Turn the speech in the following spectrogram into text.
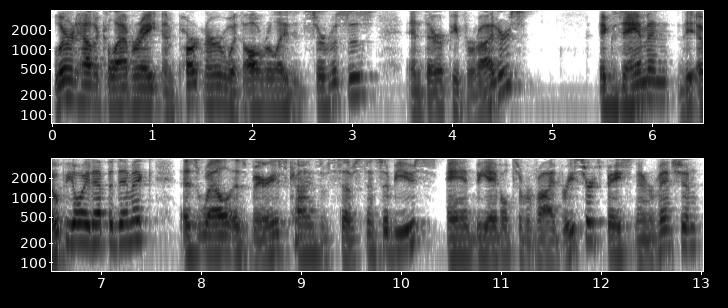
learn how to collaborate and partner with all related services and therapy providers, examine the opioid epidemic as well as various kinds of substance abuse and be able to provide research-based intervention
